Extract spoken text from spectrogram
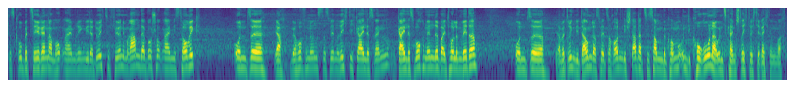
das Gruppe C-Rennen am Hockenheimring wieder durchzuführen im Rahmen der Bosch Hockenheim Historik. Und äh, ja, wir hoffen uns, das wird ein richtig geiles Rennen, geiles Wochenende bei tollem Wetter. Und äh, ja, wir drücken die Daumen, dass wir jetzt noch ordentlich Starter zusammenbekommen und die Corona uns keinen Strich durch die Rechnung macht.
